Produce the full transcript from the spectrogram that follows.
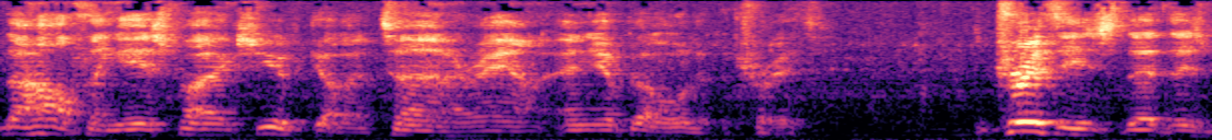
the whole thing is, folks, you've got to turn around and you've got to look at the truth. The truth is that there's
